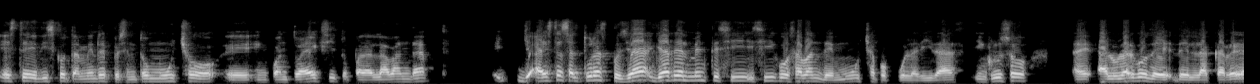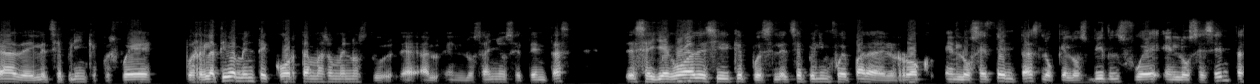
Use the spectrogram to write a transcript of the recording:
este disco también representó mucho eh, en cuanto a éxito para la banda. A estas alturas, pues ya, ya realmente sí, sí gozaban de mucha popularidad. Incluso eh, a lo largo de, la carrera de Led Zeppelin, que pues fue pues relativamente corta, más o menos eh, en los años 70, se llegó a decir que pues Led Zeppelin fue para el rock en los 70 lo que los Beatles fue en los 60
